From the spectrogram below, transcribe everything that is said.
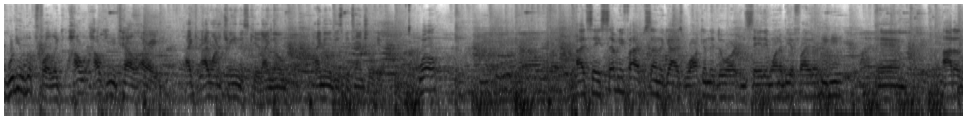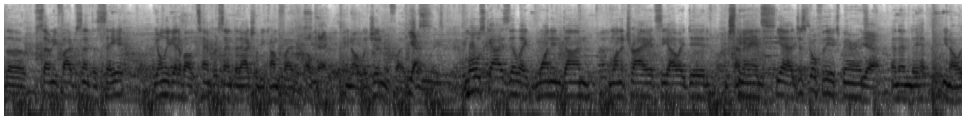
what do you look for? Like how, how can you tell? All right, I, I want to train this kid. I know I know there's potential here. Well, I'd say 75% of the guys walk in the door and say they want to be a fighter. Mm-hmm. And out of the 75% that say it, you only get about 10% that actually become fighters. Okay. You know, legitimate fighters, Yes. anyways. Most guys, they're like one and done, want to try it, see how I did. And Experience. then, yeah, just go for the experience. Yeah. And then they, you know,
